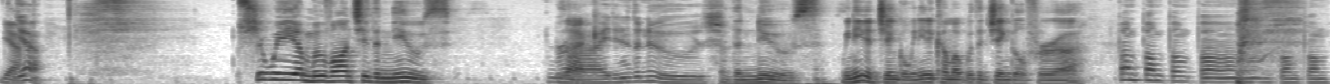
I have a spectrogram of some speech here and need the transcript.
Yeah. Yeah. Should we uh, move on to the news? Zach. Right into the news. The news. We need a jingle. We need to come up with a jingle for. Uh, Bum bum bum bum bum bum.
